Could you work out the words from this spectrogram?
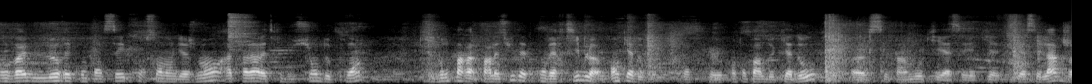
on va le récompenser pour son engagement à travers l'attribution de points qui vont par, par la suite être convertibles en cadeaux. Donc quand on parle de cadeaux, euh, c'est un mot qui est assez, large.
